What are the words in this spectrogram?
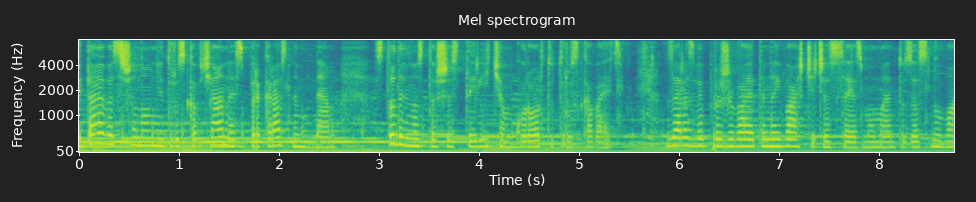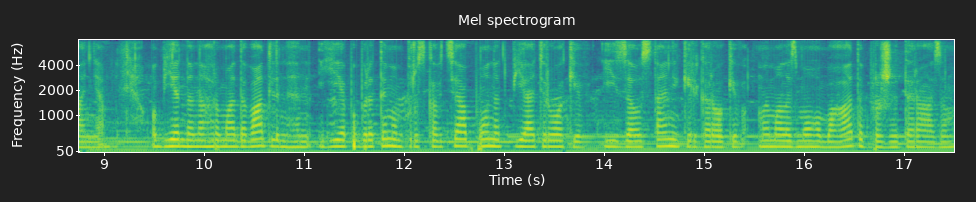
Вітаю вас, шановні трускавчани, з прекрасним днем, 196-річчям курорту Трускавець. Зараз ви проживаєте найважчі часи з моменту заснування. Об'єднана громада Ватлінген є побратимом Трускавця понад 5 років, і за останні кілька років ми мали змогу багато прожити разом.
